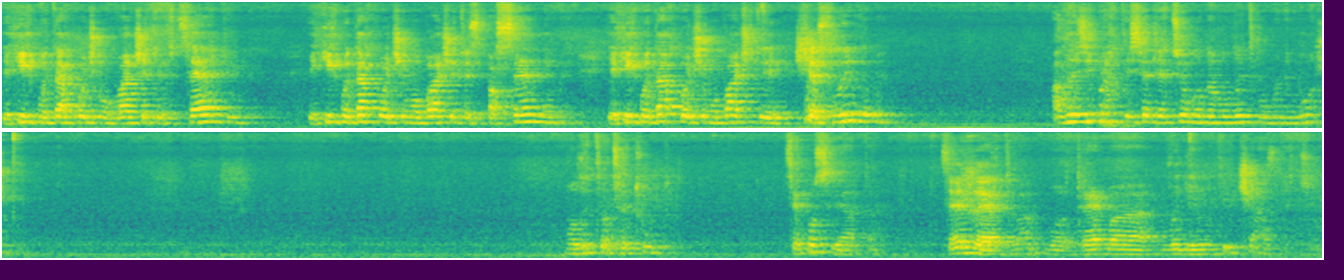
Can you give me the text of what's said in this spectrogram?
яких ми так хочемо бачити в церкві, яких ми так хочемо бачити спасенними, яких ми так хочемо бачити щасливими. Але зібратися для цього на молитву ми не можемо. Молитва це тут, це посвята, це жертва, бо треба виділити час для цього.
